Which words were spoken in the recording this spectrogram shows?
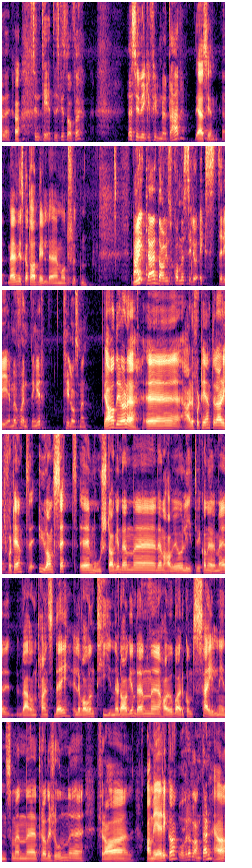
det Ja. syntetiske stoffet. Det er synd vi ikke filmer dette her. Det er synd. Men vi skal ta et bilde mot slutten. Nei, det er dagen som kommer, stiller jo ekstreme forventninger til oss menn. Ja, det gjør det. Eh, er det fortjent, eller er det ikke fortjent? Uansett, eh, morsdagen, den, eh, den har vi jo lite vi kan gjøre med. Valentine's Day, eller valentinerdagen, den eh, har jo bare kommet seilende inn som en eh, tradisjon eh, fra Amerika. Over Atlanteren. Ja,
